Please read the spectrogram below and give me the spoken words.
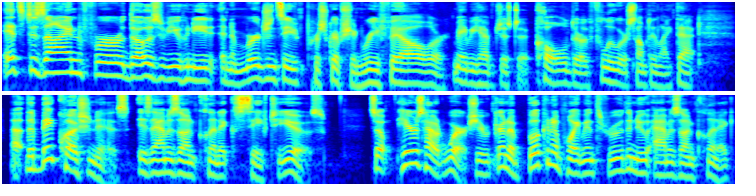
It's designed for those of you who need an emergency prescription refill or maybe have just a cold or flu or something like that. Uh, the big question is Is Amazon Clinic safe to use? So here's how it works you're going to book an appointment through the new Amazon Clinic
